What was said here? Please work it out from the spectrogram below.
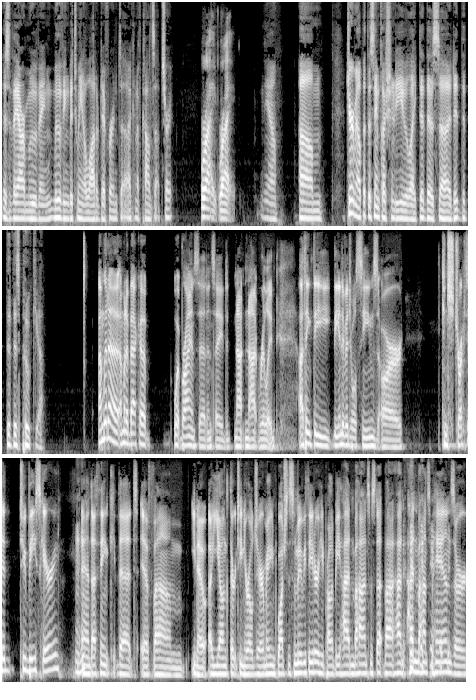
is they are moving moving between a lot of different uh, kind of concepts, right? Right, right. Yeah. Um, Jeremy, I'll put the same question to you. Like, did this uh, did, did, did this pook you? I'm gonna I'm gonna back up what Brian said and say not not really. I think the the individual scenes are constructed to be scary. Mm-hmm. And I think that if um, you know a young 13 year old Jeremy watched this in the movie theater, he'd probably be hiding behind some stuff, behind, hiding behind some hands, or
